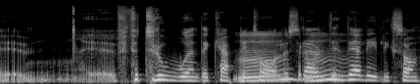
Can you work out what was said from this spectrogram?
uh, förtroende, kapital mm. och sådär. Mm. Det, det är liksom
